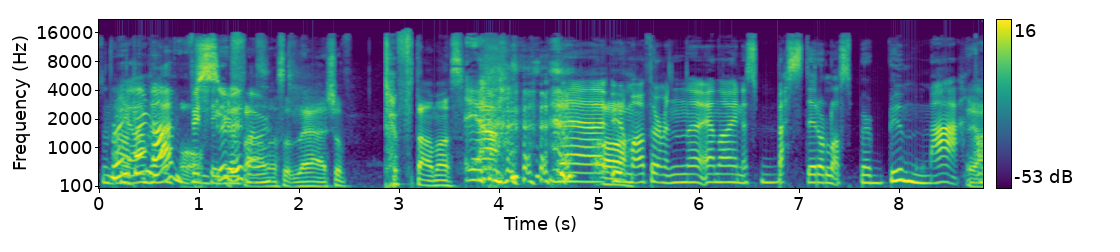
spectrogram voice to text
Sånn, ja, det er veldig girl power. altså, det er så tøff dame, altså. Ja. Det er Ah. Uma Thurman, en av hennes beste roller, spør du meg. Ja.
